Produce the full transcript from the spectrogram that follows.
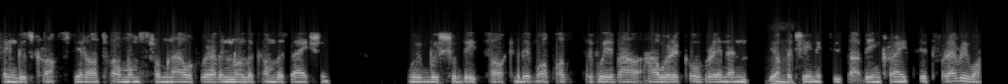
fingers crossed, you know, 12 months from now, if we're having another conversation, we, we should be talking a bit more positively about how we're recovering and the mm. opportunities that are being created for everyone.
